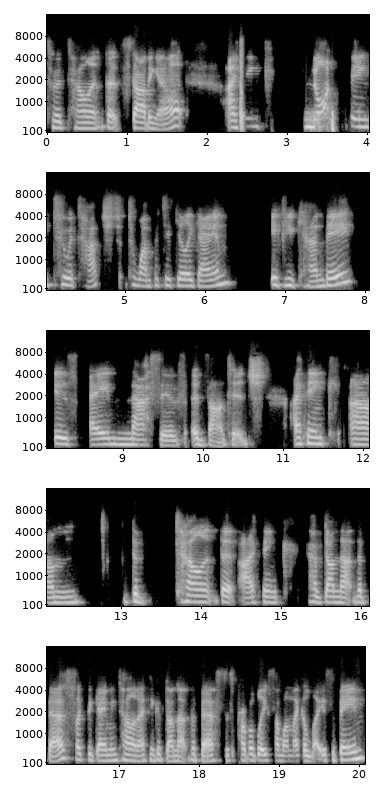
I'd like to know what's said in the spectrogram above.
to a talent that's starting out, I think not being too attached to one particular game, if you can be, is a massive advantage. I think um, the talent that I think have done that the best, like the gaming talent, I think have done that the best is probably someone like a Lazarbeam.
